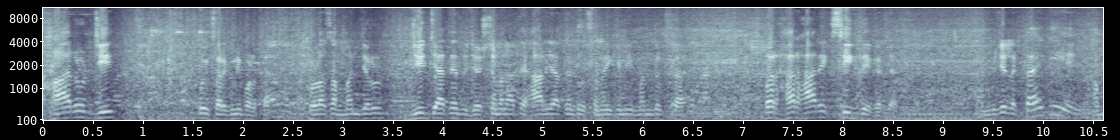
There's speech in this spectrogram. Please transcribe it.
हार और जीत कोई फ़र्क नहीं पड़ता। थोड़ा सा मन ज़रूर जीत जाते हैं तो जश्न मनाते हार जाते हैं तो समय के लिए मन दुखता है। पर हर हार एक सीख देकर जाती है। मुझे लगता है कि हम,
